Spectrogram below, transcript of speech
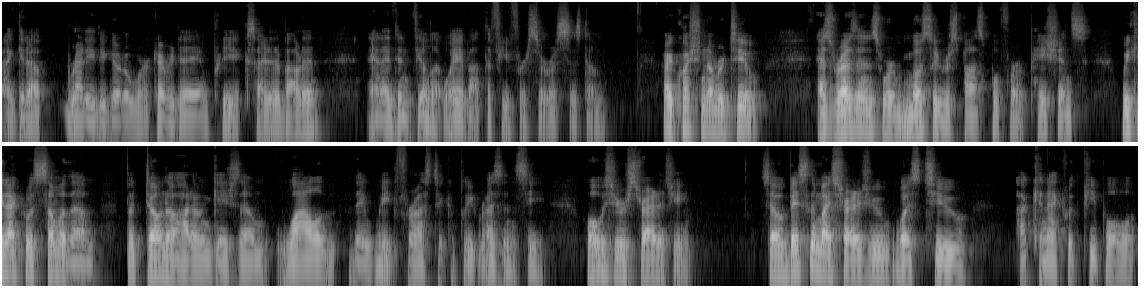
I get up ready to go to work every day. I'm pretty excited about it. And I didn't feel that way about the fee for service system. All right, question number two. As residents, we're mostly responsible for our patients. We connect with some of them, but don't know how to engage them while they wait for us to complete residency. What was your strategy? So, basically, my strategy was to uh, connect with people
